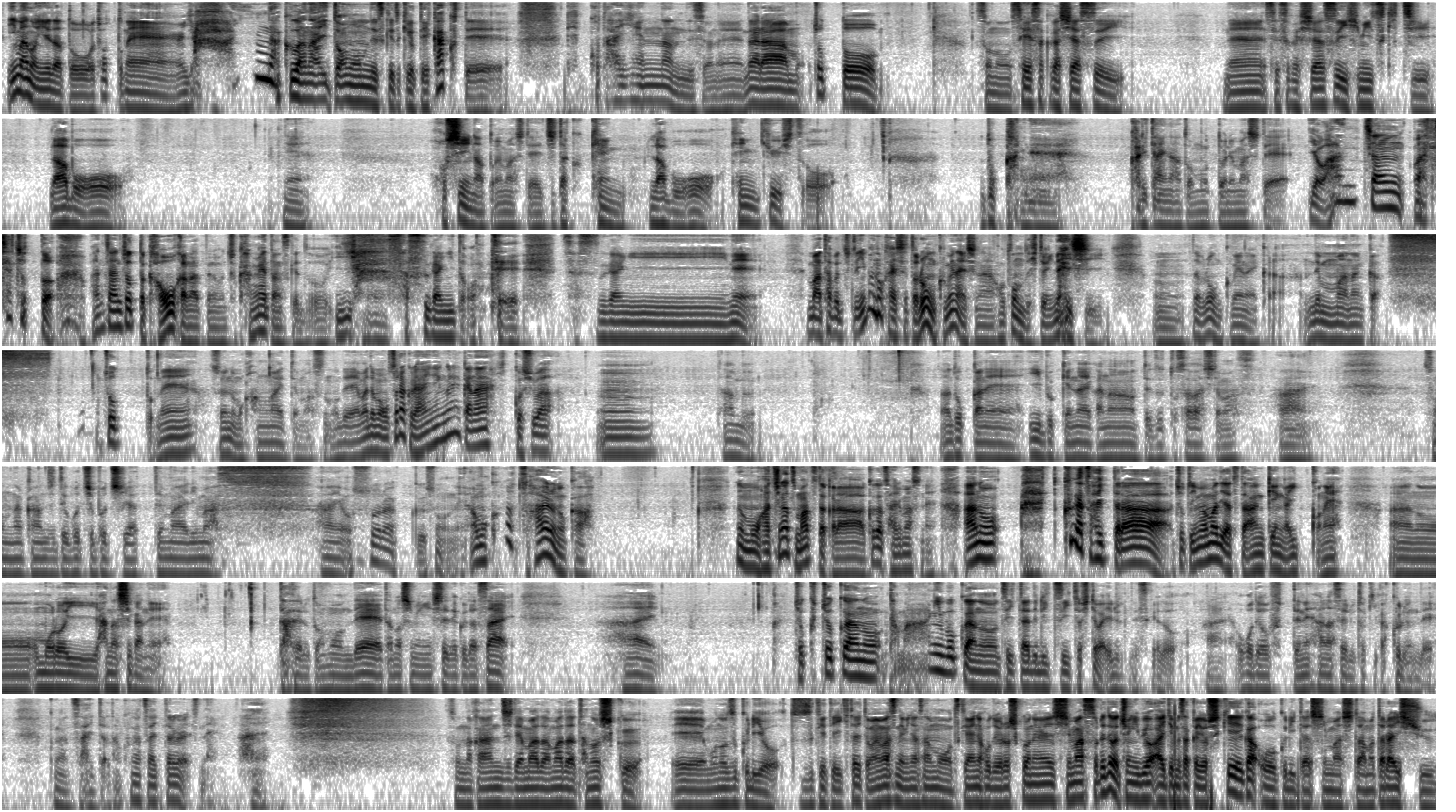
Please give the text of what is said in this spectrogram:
今の家だと、ちょっとね、いや、入んなくはないと思うんですけど、結構でかくて、結構大変なんですよね。だから、もうちょっと、その制作がしやすい、ね、制作がしやすい秘密基地、ラボを、ね、欲しいなと思いまして、自宅兼ラボを、研究室を、どっかにね、借りたいなと思っておりまして、いや、ワンチャン、ワンチャンちょっと、ワンチャンちょっと買おうかなってのもちょっと考えたんですけど、いやさすがにと思って、さすがにね、まあ多分ちょっと今の会社とローン組めないしな、ほとんど人いないし、うん、多分ローン組めないから。でもまあなんか、ちょっとね、そういうのも考えてますので、まあでもおそらく来年ぐらいかな、引っ越しは。うん、多分。どっかね、いい物件ないかなってずっと探してます。はい。そんな感じでぼちぼちやってまいります。はい、おそらくそうね。あ、もう9月入るのか。でももう8月末だから9月入りますね。あの、9月入ったら、ちょっと今までやってた案件が1個ね、あのおもろい話がね、出せると思うんで、楽しみにしててください。はい。ちょくちょくあの、たまに僕あの、ツイッターでリツイートしてはいるんですけど、はい。大手を振ってね、話せる時が来るんで、9月入ったら、9月入ったらぐらいですね。はい。そんな感じでまだまだ楽しく、えー、ものづくりを続けていきたいと思いますね。皆さんもお付き合いのほどよろしくお願いします。それでは、中二病アイテム作家、吉慶がお送りいたしました。また来週。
